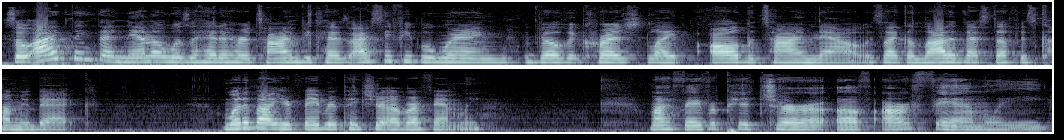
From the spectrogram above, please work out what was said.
So I think that Nana was ahead of her time because I see people wearing velvet crush like all the time now. It's like a lot of that stuff is coming back. What about your favorite picture of our family? My favorite picture of our family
